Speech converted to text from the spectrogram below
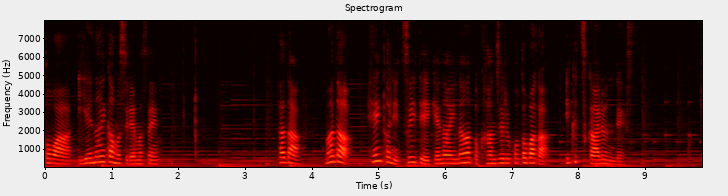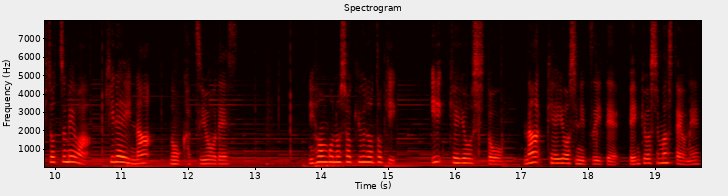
とは言えないかもしれません。ただまだ変化についていけないなと感じる言葉がいくつかあるんです。一つ目は綺麗なの活用です。日本語の初級の時い形容詞とな形容詞について勉強しましたよね。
